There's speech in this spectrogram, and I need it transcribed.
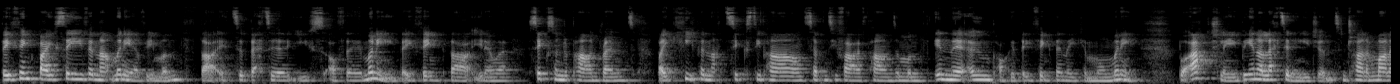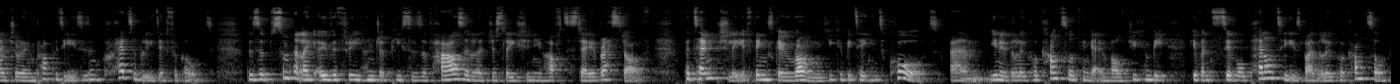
they think by saving that money every month that it's a better use of their money. They think that, you know, a £600 rent, by keeping that £60, £75 a month in their own pocket, they think they're making more money. But actually, being a letting agent and trying to manage your own properties is incredibly difficult. There's something like over 300 pieces of housing legislation you have to stay abreast of. Potentially, if things go wrong, you could be taken to court. Um, you know, the local council can get involved. You can be given civil penalties by the local council.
